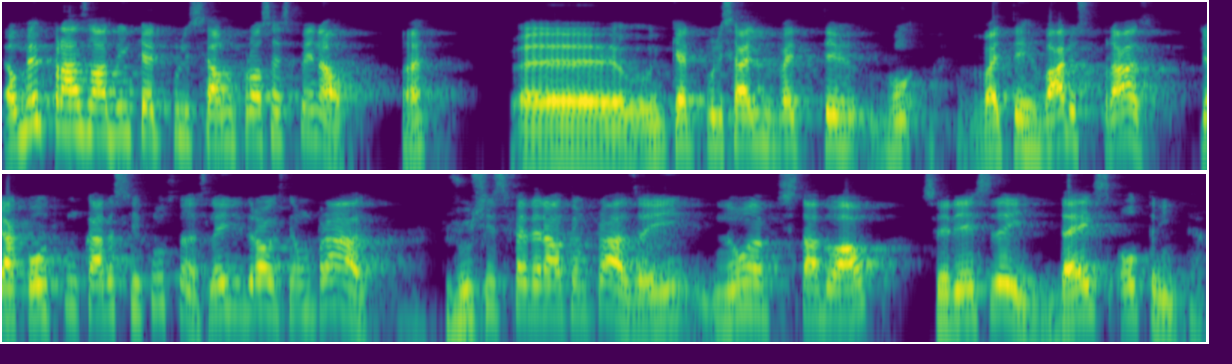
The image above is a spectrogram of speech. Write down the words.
É o mesmo prazo lá do inquérito policial no processo penal. Né? É, o inquérito policial ele vai, ter, vai ter vários prazos de acordo com cada circunstância. Lei de drogas tem um prazo, Justiça Federal tem um prazo. Aí, no âmbito estadual, seria esses aí, 10 ou 30.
